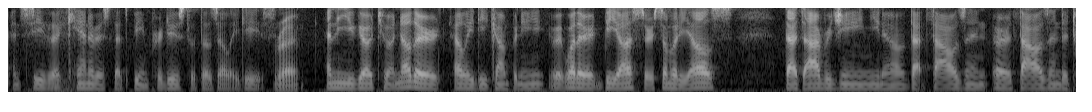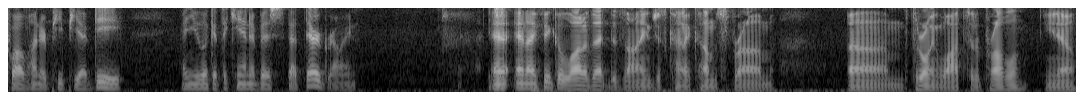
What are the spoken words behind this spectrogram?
and see the cannabis that's being produced with those LEDs. Right. and then you go to another LED company, whether it be us or somebody else, that's averaging you know that thousand or thousand to twelve hundred ppfd, and you look at the cannabis that they're growing. It And, just- and I think a lot of that design just kind of comes from um, throwing watts at a problem, you know,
